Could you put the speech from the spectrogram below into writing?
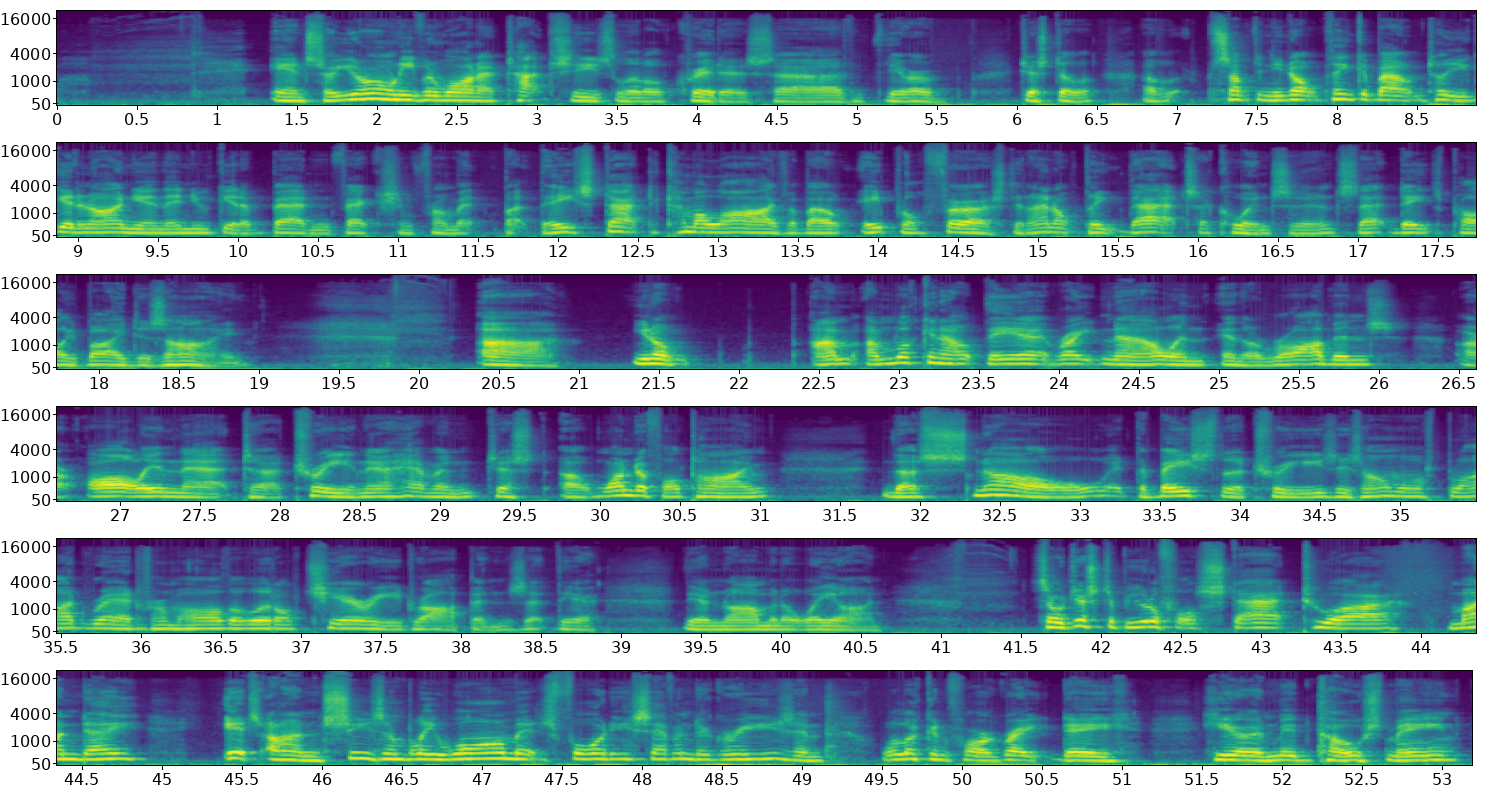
And so you don't even want to touch these little critters. Uh, they're just a, a, something you don't think about until you get it on you, and then you get a bad infection from it. But they start to come alive about April 1st, and I don't think that's a coincidence. That date's probably by design. Uh, you know, I'm I'm looking out there right now, and and the robins are all in that uh, tree, and they're having just a wonderful time. The snow at the base of the trees is almost blood red from all the little cherry droppings that they're they're gnawing away on. So just a beautiful start to our Monday. It's unseasonably warm. It's 47 degrees, and we're looking for a great day here in Mid Coast, Maine,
